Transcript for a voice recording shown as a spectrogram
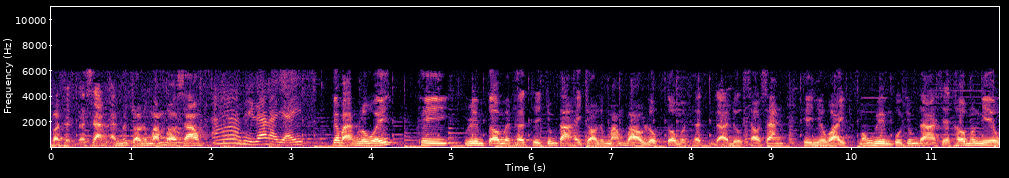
và thịt đã săn anh mới cho nước mắm vào sao À, thì ra là vậy. các bạn lưu ý khi rim tôm và thịt thì chúng ta hãy cho nước mắm vào lúc tôm và thịt đã được xào săn thì như vậy món rim của chúng ta sẽ thơm hơn nhiều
